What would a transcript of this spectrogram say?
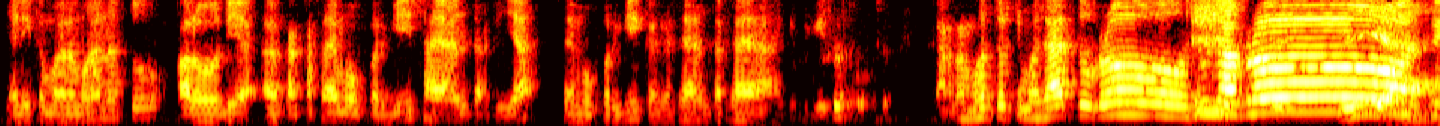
jadi ke mana-mana tuh kalau dia eh, kakak saya mau pergi saya antar dia. Saya mau pergi kakak saya antar saya gitu-gitu. Karena motor cuma satu bro. Susah bro. Iya. waktu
